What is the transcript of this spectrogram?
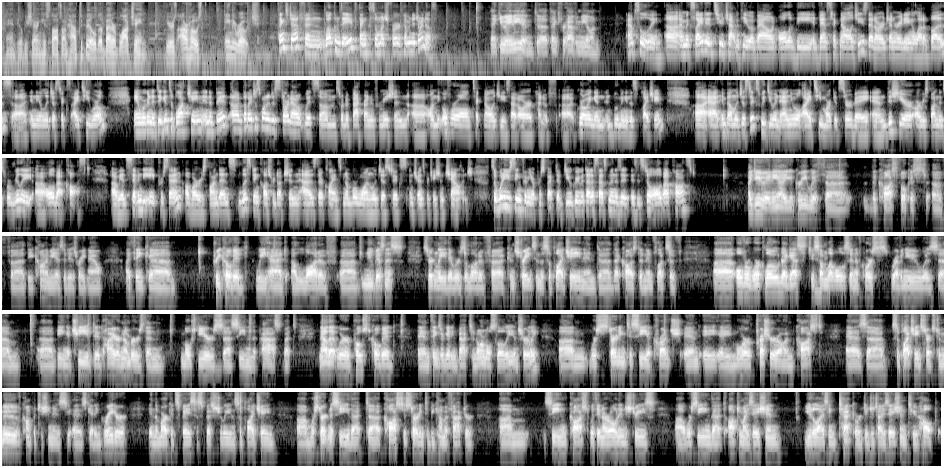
and he'll be sharing his thoughts on how to build a better blockchain. Here's our host, Amy Roach. Thanks, Jeff, and welcome, Dave. Thanks so much for coming to join us. Thank you, Amy, and uh, thanks for having me on. Absolutely. Uh, I'm excited to chat with you about all of the advanced technologies that are generating a lot of buzz uh, in the logistics IT world. And we're going to dig into blockchain in a bit, uh, but I just wanted to start out with some sort of background information uh, on the overall technologies that are kind of uh, growing and, and, booming in the supply chain. Uh, at Inbound Logistics, we do an annual IT market survey, and this year our respondents were really all about cost. Uh, we had 78% of our respondents listing cost reduction as their client's number one logistics and transportation challenge. So, what are you seeing from your perspective? Do you agree with that assessment? Is it is it still all about cost? I do, Amy. I agree with uh, the cost focus of uh, the economy as it is right now. I think uh, pre-COVID we had a lot of uh, new business certainly there was a lot of uh, constraints in the supply chain, and uh, that caused an influx of uh, over workload, I guess, to some mm-hmm. levels. And of course, revenue was um, uh, being achieved at higher numbers than most years uh, seen in the past. But now that we're post COVID and things are getting back to normal slowly and surely, um, we're starting to see a crunch and a, a more pressure on cost as uh, supply chain starts to move, competition is is getting greater in the market space, especially in supply chain. Um, we're starting to see that uh, cost is starting to become a factor. Um, seeing cost within our own industries, uh, we're seeing that optimization, utilizing tech or digitization to help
